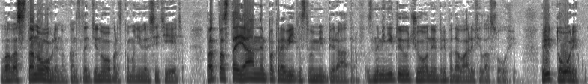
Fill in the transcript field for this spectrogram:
Во восстановленном Константинопольском университете под постоянным покровительством императоров знаменитые ученые преподавали философию, риторику,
